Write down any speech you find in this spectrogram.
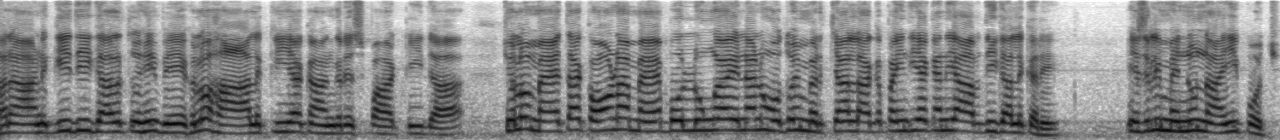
ਹੈਰਾਨਗੀ ਦੀ ਗੱਲ ਤੁਸੀਂ ਵੇਖ ਲਓ, ਹਾਲ ਕੀ ਆ ਕਾਂਗਰਸ ਪਾਰਟੀ ਦਾ। ਚਲੋ ਮੈਂ ਤਾਂ ਕੌਣ ਆ, ਮੈਂ ਬੋਲੂੰਗਾ, ਇਹਨਾਂ ਨੂੰ ਉਦੋਂ ਹੀ ਮਿਰਚਾਂ ਲੱਗ ਪੈਂਦੀਆਂ, ਕਹਿੰਦੀ ਆਪਦੀ ਗੱਲ ਕਰੇ। ਇਸ ਲਈ ਮੈਨੂੰ ਨਾ ਹੀ ਪੁੱਛ।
